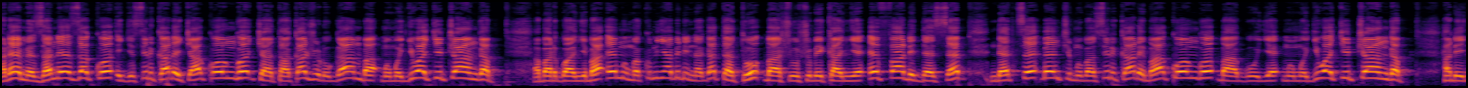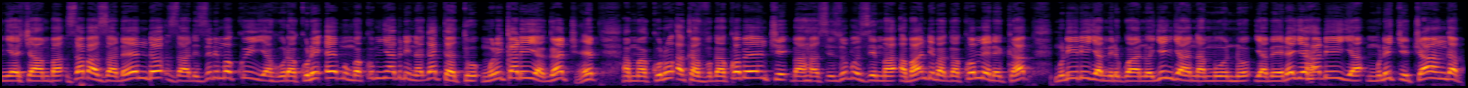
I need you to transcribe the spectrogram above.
aremeza neza ko igisirikare cya Kongo cyatakaje urugamba mu mujyi wa Kicanga abarwanyi ba M makumyabiri na gatatu bashushubikanye FRDC ndetse benshi mu basirikare ba Kongo baguye mu mujyi wa Kicanga hari inyeshyamba z'abazarendo zari zirimo kwiyahura kuri M makumyabiri na gatatu muri kariya gace. Amakuru akavuga ko benshi bahasize ubuzima abandi bagakomereka. Muri iriya mirwano y'injyanamuntu yabereye hariya muri Kicanga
